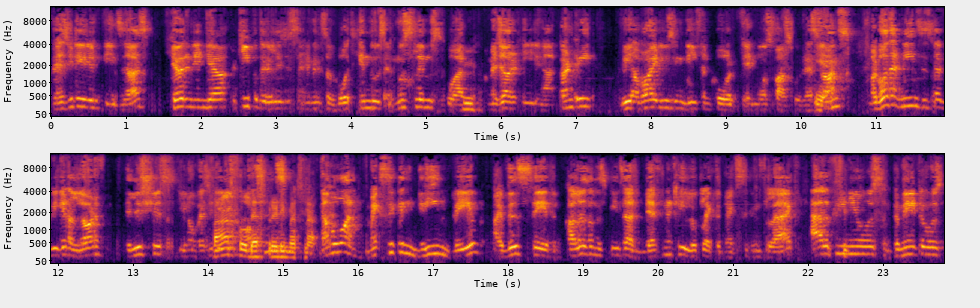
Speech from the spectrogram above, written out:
vegetarian pizzas. Here in India, to keep with the religious sentiments of both Hindus and Muslims, who are Hmm. a majority in our country, we avoid using beef and pork in most fast food restaurants. But what that means is that we get a lot of delicious, you know, vegetarian Fast food, that's pretty much not. Number one, Mexican green wave. I will say the colors on this pizza definitely look like the Mexican flag. Jalapenos, tomatoes,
